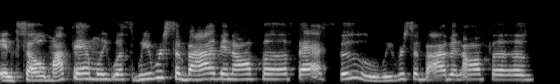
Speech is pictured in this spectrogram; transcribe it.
And so my family was, we were surviving off of fast food. We were surviving off of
